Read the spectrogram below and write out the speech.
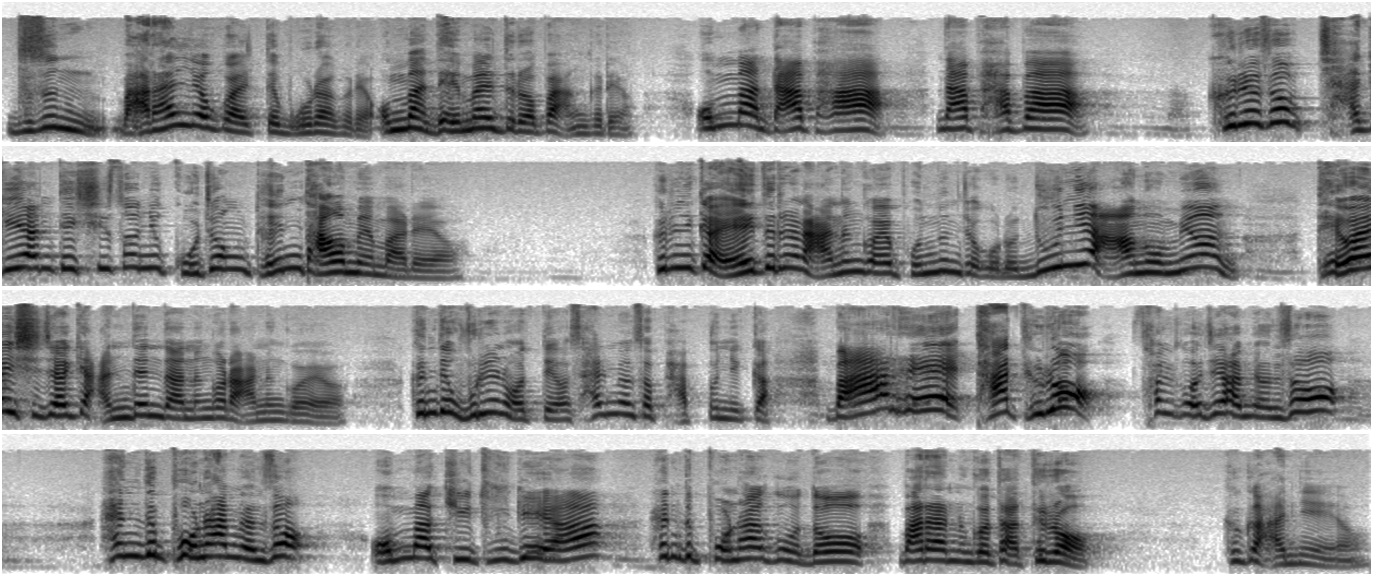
무슨 말하려고 할 때 뭐라 그래요? 엄마 내 말 들어봐 안 그래요? 엄마 나 봐. 나 봐봐. 그래서 자기한테 시선이 고정된 다음에 말해요. 그러니까 애들은 아는 거예요, 본능적으로. 눈이 안 오면 대화의 시작이 안 된다는 걸 아는 거예요. 근데 우리는 어때요? 살면서 바쁘니까 말해! 다 들어! 설거지 하면서 핸드폰 하면서 엄마 귀 두 개야? 핸드폰 하고 너 말하는 거 다 들어. 그거 아니에요.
